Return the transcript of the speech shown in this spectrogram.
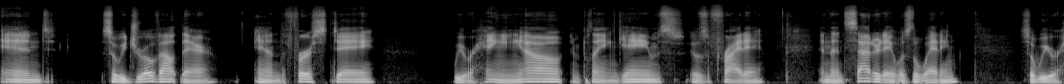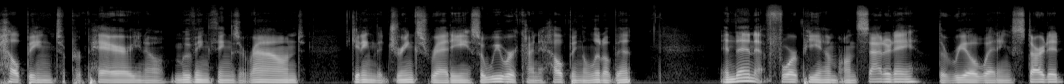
And so we drove out there, and the first day we were hanging out and playing games. It was a Friday. And then Saturday was the wedding. So we were helping to prepare, you know, moving things around, getting the drinks ready. So we were kind of helping a little bit. And then at 4 p.m. on Saturday, the real wedding started.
